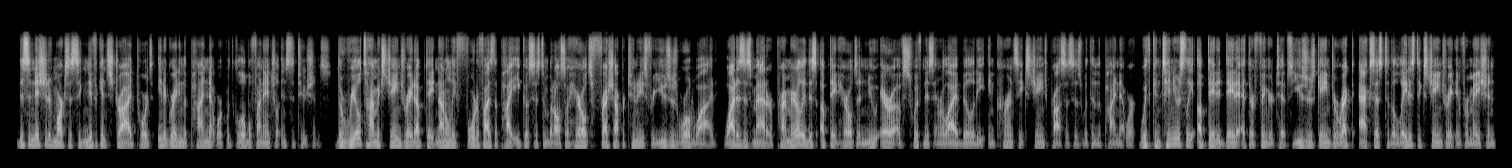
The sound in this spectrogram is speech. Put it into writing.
This initiative marks a significant stride towards integrating the Pi Network with global financial institutions. The real time exchange rate update not only fortifies the Pi ecosystem, but also heralds fresh opportunities for users worldwide. Why does this matter? Primarily, this update heralds a new era of swiftness and reliability in currency exchange processes within the Pi Network. With continuously updated data at their fingertips, users gain direct access to the latest exchange rate information,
